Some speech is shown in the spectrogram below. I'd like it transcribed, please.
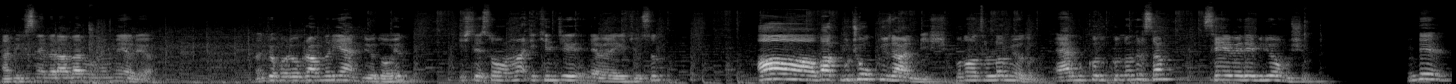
Hem ikisine beraber vurmamı yarıyor. Önce hologramları yen diyordu oyun. İşte sonra ikinci levele geçiyorsun. Aa bak bu çok güzelmiş. Bunu hatırlamıyordum. Eğer bu kodu kullanırsam save edebiliyormuşum. Şimdi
